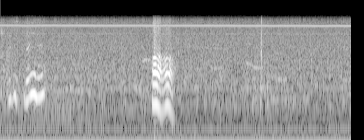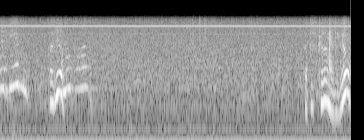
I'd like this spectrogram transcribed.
Que coisa estranha, né? Olha lá, olha lá. Tá vendo? Tá vendo? Não tá lá. Tá piscando, viu?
